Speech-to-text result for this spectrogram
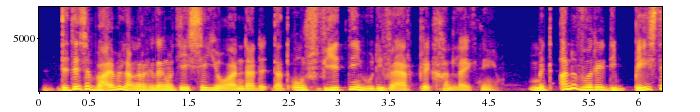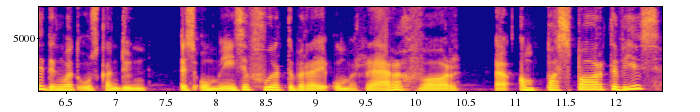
Dit is 'n baie belangrike ding wat jy sê Johan dat dat ons weet nie hoe die werkplek gaan lyk nie. Met ander woorde, die beste ding wat ons kan doen is om mense voor te berei om regtig waar uh, aanpasbaar te wees,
